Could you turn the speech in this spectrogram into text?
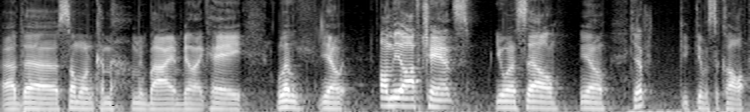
uh, the someone come- coming by and being like, "Hey, let you know, on the off chance you want to sell, you know, yep, give us a call."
